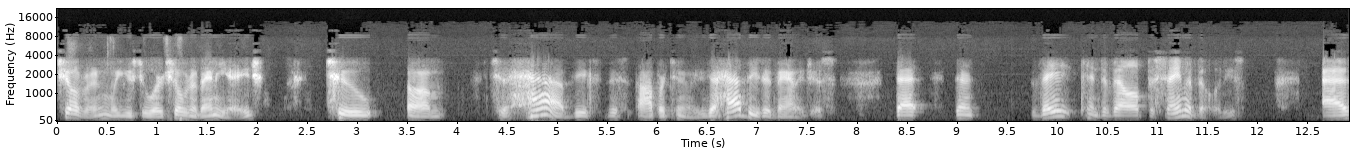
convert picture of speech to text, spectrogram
children, we used to word children of any age, to um, to have the, this opportunity, to have these advantages, that they can develop the same abilities as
